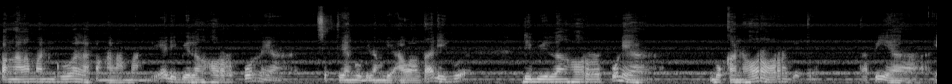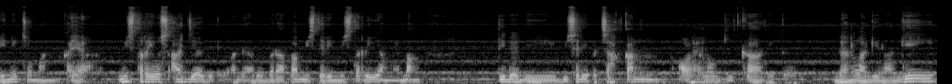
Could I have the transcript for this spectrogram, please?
pengalaman gue lah pengalaman. Ya dibilang horor pun ya seperti yang gue bilang di awal tadi gue dibilang horor pun ya bukan horor gitu. Tapi ya ini cuman kayak misterius aja gitu ada beberapa misteri-misteri yang memang tidak di, bisa dipecahkan oleh logika gitu dan lagi-lagi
